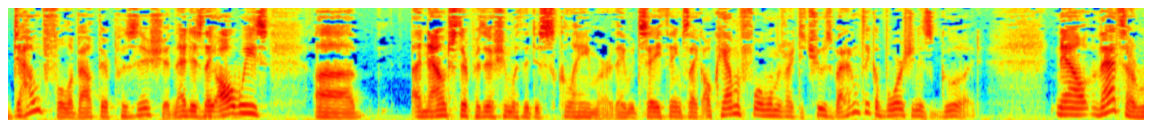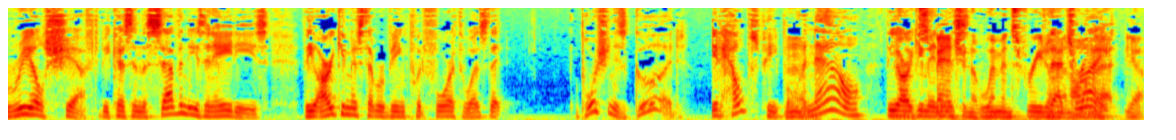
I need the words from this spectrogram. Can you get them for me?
doubtful about their position. That is, they always uh, announced their position with a disclaimer. They would say things like, "Okay, I'm a for woman's right to choose, but I don't think abortion is good." Now, that's a real shift because in the 70s and 80s, the arguments that were being put forth was that abortion is good it helps people. Mm. And now the There's argument expansion is, of women's freedom. That's right. That. Yeah.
